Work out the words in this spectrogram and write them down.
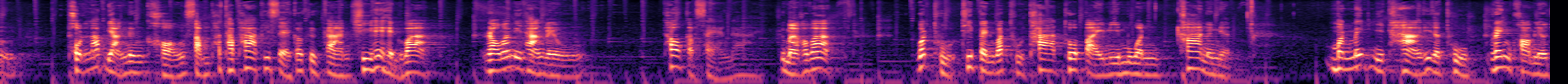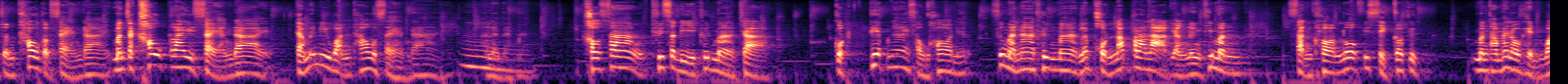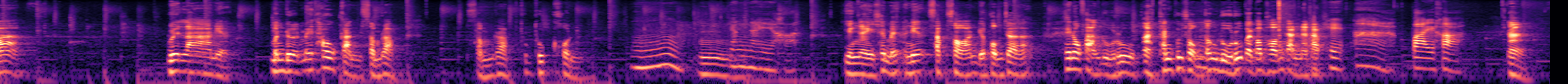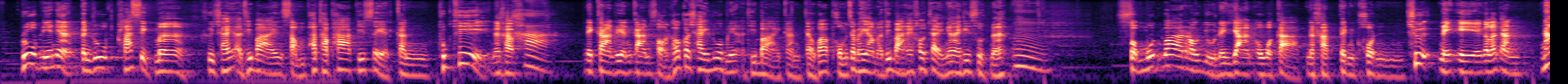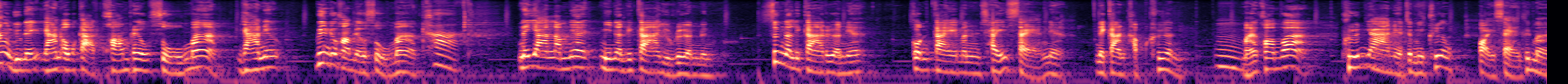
ผลลัพธ์อย่างหนึ่งของสัมพัทธภาพพิเศษก็คือการชี้ให้เห็นว่า เราไม่มีทางเร็วเท่ากับแสงได้ คือหมายความว่า วัตถุที่เป็นวัตถุธาตุทั่วไปมีมวลค่าหนึ่งเนี่ยมันไม่มีทางที่จะถูกเร่งความเร็วจนเท่ากับแสงได้ มันจะเข้าใกล้แสงได้ แต่ไม่มีวันเท่าแสงได้อะไรแบบนั้นเขาสร้างทฤษฎีขึ้นมาจากกฎเรียบง่ายสองข้อเนี้ยซึ่งมันน่าทึ่งมาก และผลลัพธ์ประหลาดอย่างหนึ่งที่มันสั่นคลอนโลกฟิสิกส์ก็คือ มันทำให้เราเห็นว่า เวลาเนี่ยมันเดินไม่เท่ากันสำหรับสำหรับทุกๆคนอืมอืม ยังไงอะคะยังไงใช่ไหมอันเนี้ยซับซ้อนเดี๋ยวผมจะให้น้องฟางดูรูปอะท่านผู้ชมต้องดูรูปไปพร้อมๆกันนะคโอรับเคอ่าไปค่ะอะรูปนี้เนี่ยเป็นรูปคลาสสิกมาก คือใช้อธิบายสัมพัทธภาพพิเศษกันทุกที่นะครับค่ะในการเรียนการสอนเขาก็ใช้รูปนี้อธิบายกัน แต่ว่าผมจะพยายามอธิบายให้เข้าใจง่ายที่สุดนะอืมสมมุติว่าเราอยู่ในยานอวกาศนะครับ เป็นคนชื่อใน A ก็แล้วกัน นั่งอยู่ในยานอวกาศความเร็วสูงมาก ยานเนี้ยวิ่งด้วยความเร็วสูงมากค่ะ ในยานลำเนี้ยมีนาฬิกาอยู่เรือนหนึ่งซึ่งนาฬิกาเรือนเนี้ยกลไกมันใช้แสงเนี่ยในการขับเคลื่อนอืมหมายความว่าพื้นยานเนี่ยจะมีเครื่องปล่อยแสงขึ้นมา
